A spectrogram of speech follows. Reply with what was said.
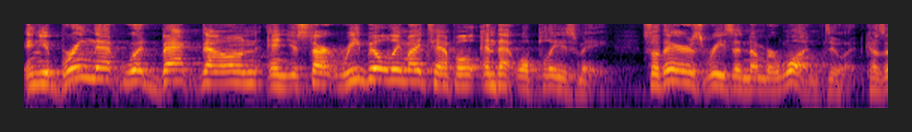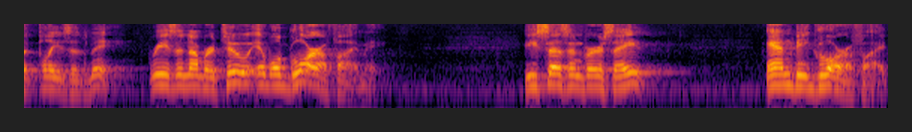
And you bring that wood back down and you start rebuilding my temple, and that will please me. So there's reason number one do it, because it pleases me. Reason number two, it will glorify me. He says in verse 8, and be glorified.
